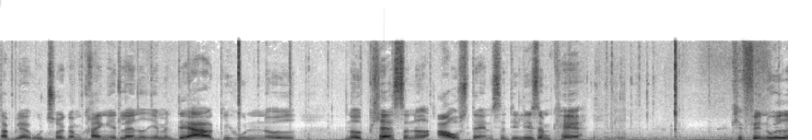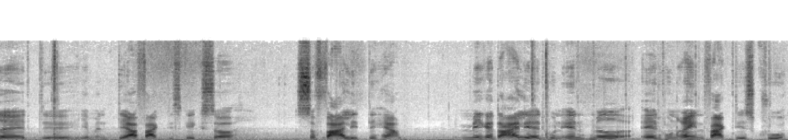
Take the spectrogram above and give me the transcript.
der bliver utryg omkring et eller andet, jamen det er at give hunden noget, noget plads og noget afstand, så de ligesom kan, kan finde ud af, at øh, jamen, det er faktisk ikke så, så farligt det her. Mega dejligt, at hun endte med, at hun rent faktisk kunne,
